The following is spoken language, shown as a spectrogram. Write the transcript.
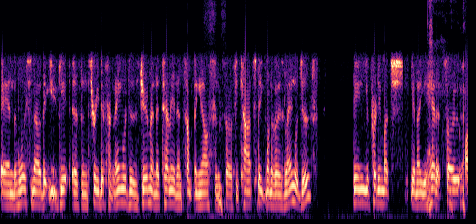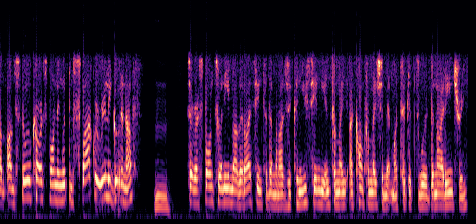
and the voicemail that you get is in three different languages: German, Italian, and something else. And so, if you can't speak one of those languages, then you're pretty much, you know, you had it. So I'm, I'm still corresponding with them. Spark were really good enough hmm. to respond to an email that I sent to them, and I said, "Can you send me informa- a confirmation that my tickets were denied entry?"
